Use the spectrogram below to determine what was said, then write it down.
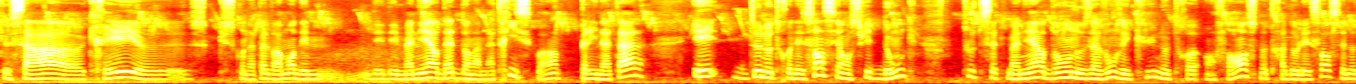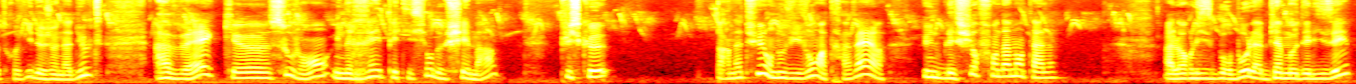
que ça a euh, créé euh, ce qu'on appelle vraiment des, manières d'être dans la matrice quoi, hein, périnatale et de notre naissance et ensuite donc toute cette manière dont nous avons vécu notre enfance, notre adolescence et notre vie de jeune adulte avec euh, souvent une répétition de schémas puisque par nature nous vivons à travers une blessure fondamentale. Alors Lise Bourbeau l'a bien modélisé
